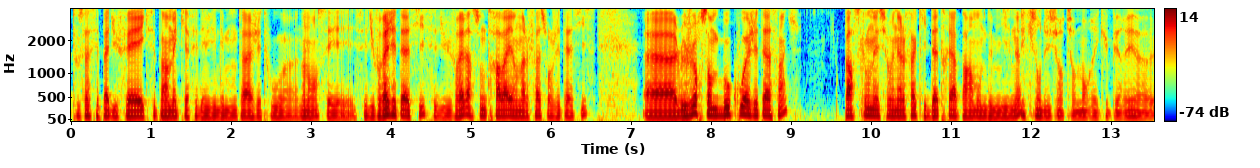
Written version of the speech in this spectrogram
Tout ça, c'est pas du fake, c'est pas un mec qui a fait des, montages et tout. Non, non, c'est du vrai GTA 6, c'est du vraie version de travail en alpha sur GTA 6. Euh, le jeu ressemble beaucoup à GTA 5 parce qu'on est sur une alpha qui daterait apparemment de 2019. Et qu'ils ont dû sûrement récupérer euh,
